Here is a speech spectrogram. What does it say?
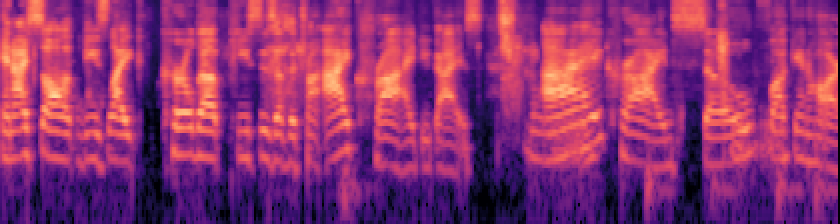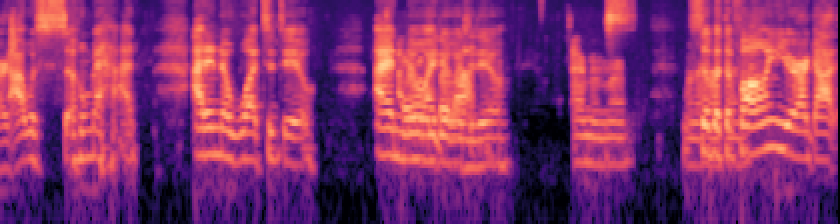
and I saw these like curled up pieces of the trunk, I cried, you guys. I cried so fucking hard. I was so mad. I didn't know what to do. I had no I idea that. what to do. I remember so but the following year i got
